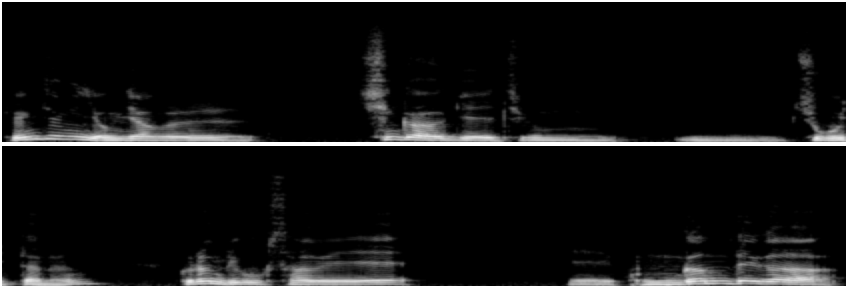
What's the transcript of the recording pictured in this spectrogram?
굉장히 영향을 심각하게 지금 음, 주고 있다는 그런 미국 사회의 예, 공감대가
